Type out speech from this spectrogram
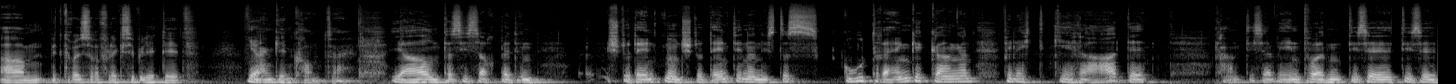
ähm, mit größerer Flexibilität ja. angehen konnte. Ja, und das ist auch bei den Studenten und Studentinnen ist das gut reingegangen. Vielleicht gerade Kant ist erwähnt worden, diese, diese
